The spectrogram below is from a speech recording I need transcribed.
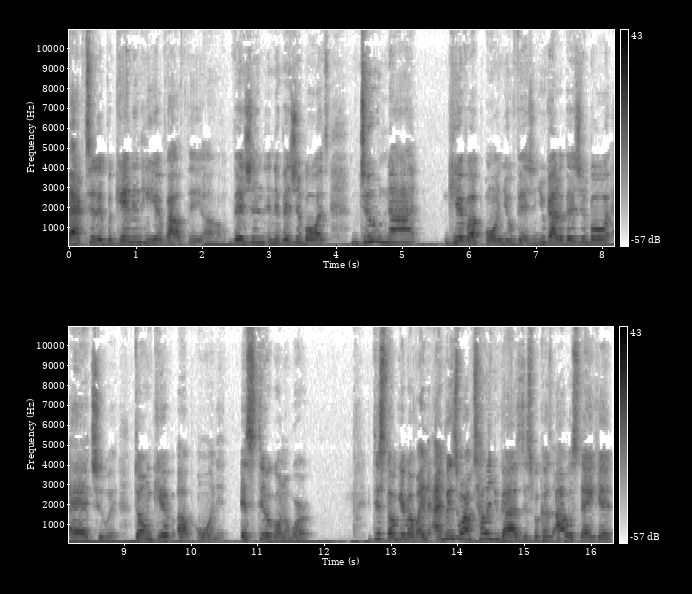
Back to the beginning here about the um, vision and the vision boards. Do not give up on your vision. You got a vision board, add to it. Don't give up on it. It's still gonna work just don't give up. And, and the reason why I'm telling you guys this because I was thinking,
